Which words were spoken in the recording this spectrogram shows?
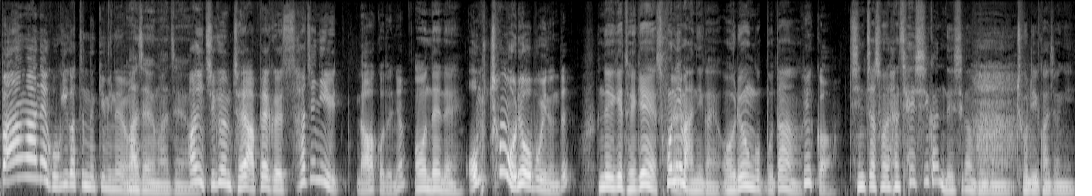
빵 안에 고기 같은 느낌이네요. 맞아요, 맞아요. 아니 지금 제 앞에 그 사진이 나왔거든요. 어, 네네. 엄청 어려워 보이는데? 근데 이게 되게 손이 네. 많이 가요. 어려운 것보다. 그러니까. 진짜 손한 3시간, 4시간 걸리거든요. 조리 과정이.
